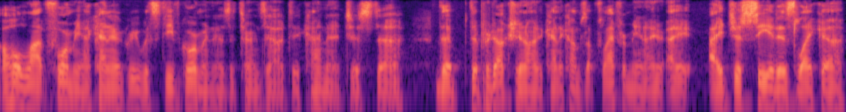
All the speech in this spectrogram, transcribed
a whole lot for me. I kind of agree with Steve Gorman, as it turns out. It kind of just uh, the the production on it kind of comes up flat for me, and I, I I just see it as like a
